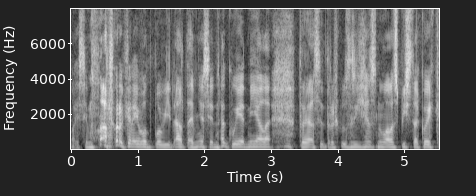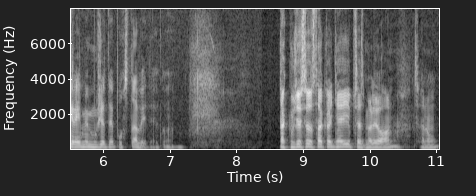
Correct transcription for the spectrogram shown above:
mají simulátor, který odpovídá téměř jedna ku jedný, ale to je asi trošku z říše snu, ale spíš takových, který mi můžete postavit. Jako. Tak může se dostat klidně i přes milion cenu.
